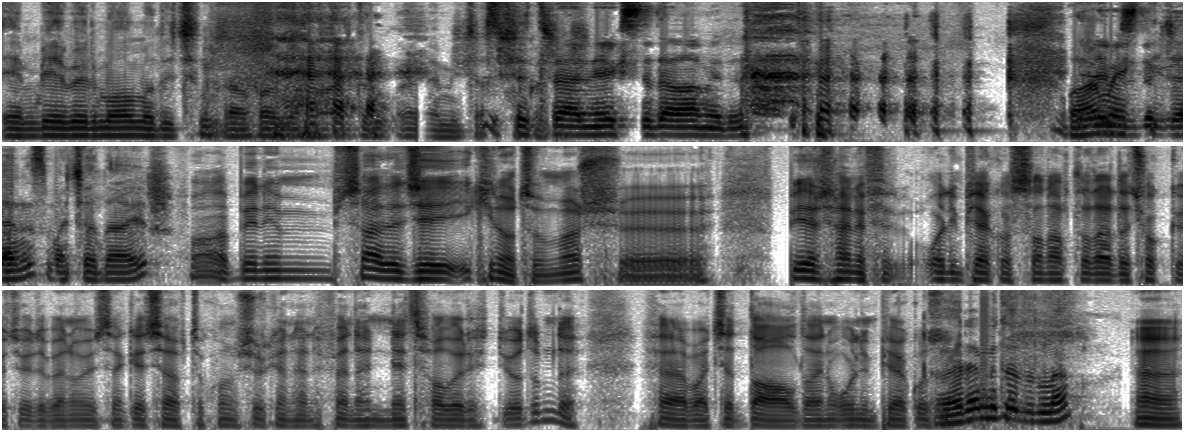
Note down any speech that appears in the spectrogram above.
NBA bölümü olmadığı için daha fazla Harden öğrenemeyeceğiz. Kadar. Trelnix'te devam edin. Var mı ekleyeceğiniz maça dair? Valla benim sadece iki notum var. Ee, bir hani Olympiakos son haftalarda çok kötüydü. Ben o yüzden geçen hafta konuşurken hani Fener net favori diyordum da Fenerbahçe dağıldı hani Olympiakos'u. Öyle mi dedin lan? He.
